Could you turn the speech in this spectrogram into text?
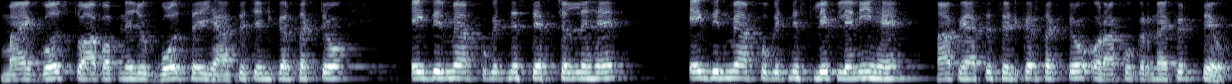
माई गोल्स तो आप अपने जो गोल्स है, यहाँ से चेंज कर सकते हो। एक दिन में आपको कितने स्टेप्स चलने हैं, एक दिन में आपको कितनी स्लिप लेनी है, आप यहाँ से सेट कर सकते हो और आपको करना है फिर सेव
